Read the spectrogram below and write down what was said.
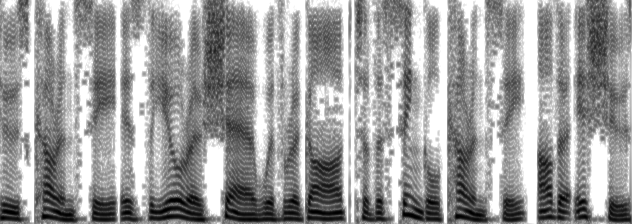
whose currency is the euro share with regard to the single currency, other issues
